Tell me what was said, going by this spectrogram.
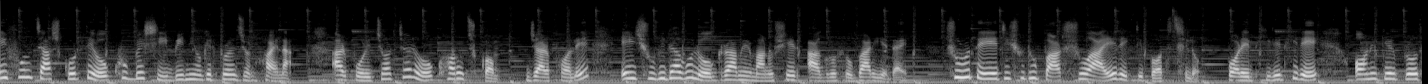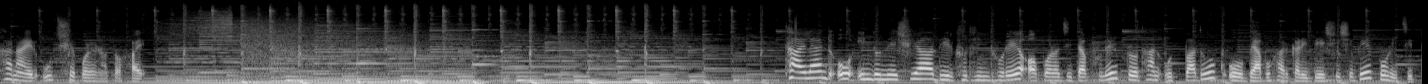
এই ফুল চাষ করতেও খুব বেশি বিনিয়োগের প্রয়োজন হয় না, আর পরিচর্যারও খরচ কম, যার ফলে এই সুবিধাগুলো গ্রামের মানুষের আগ্রহ বাড়িয়ে দেয়। শুরুতে এটি শুধু পার্শ্ব আয়ের একটি পথ ছিল, পরে ধীরে ধীরে অনেকের প্রধান আয়ের উৎসে পরিণত হয়। থাইল্যান্ড ও ইন্দোনেশিয়া দীর্ঘদিন ধরে অপরাজিতা ফুলের প্রধান উৎপাদক ও ব্যবহারকারী দেশ হিসেবে পরিচিত।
